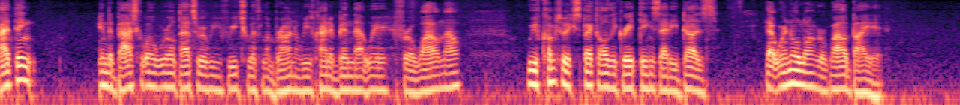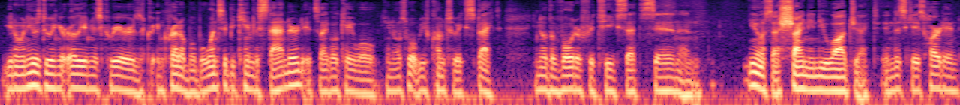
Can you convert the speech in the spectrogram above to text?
I think in the basketball world, that's where we've reached with LeBron, we've kind of been that way for a while now. We've come to expect all the great things that he does, that we're no longer wowed by it you know, when he was doing it early in his career, it was incredible. But once it became the standard, it's like, okay, well, you know, it's what we've come to expect. You know, the voter fatigue sets in, and, you know, it's that shiny new object. In this case, Harden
